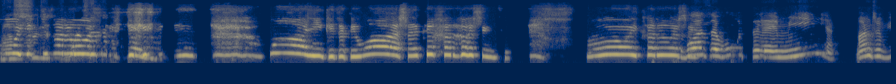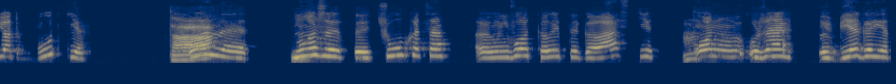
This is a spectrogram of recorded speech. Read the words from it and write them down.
Ой, які хорошенькі. Маленькі такі, Ваша, які хорошенькі. Ой, хороший. Его зовут Мия, он живет в будке. Так. Он э, может э, чухаться, э, у него открыты глазки, он уже бегает,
